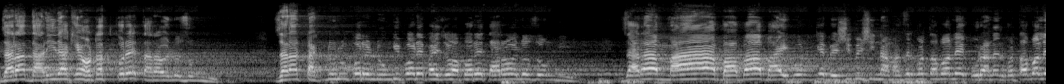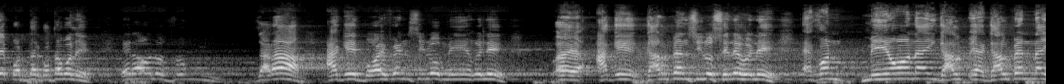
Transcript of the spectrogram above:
যারা দাড়ি রাখে হঠাৎ করে তারা হইল জঙ্গি। যারা টাকনুর উপরে লুঙ্গি পরে, পায়জামা পরে, তারা হইল জঙ্গি। যারা মা, বাবা, ভাই বোনকে বেশি বেশি নামাজের কথা বলে, কোরআনের কথা বলে, পর্দার কথা বলে, এরা হলো জঙ্গি। যারা আগে বয়ফ্রেন্ড ছিল, মেয়ে হইলে আগে গার্লফ্রেন্ড ছিল, ছেলে হইলে, এখন মেয়েও নাই গার্ল গার্লফ্রেন্ড নাই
